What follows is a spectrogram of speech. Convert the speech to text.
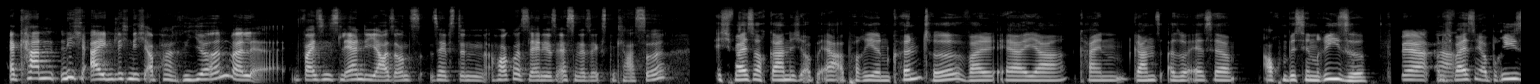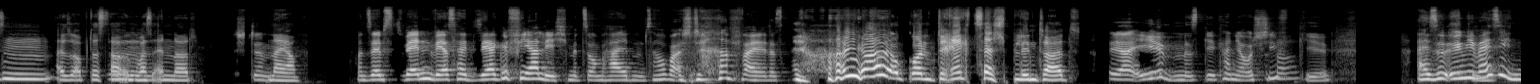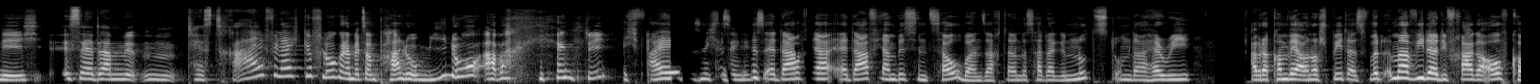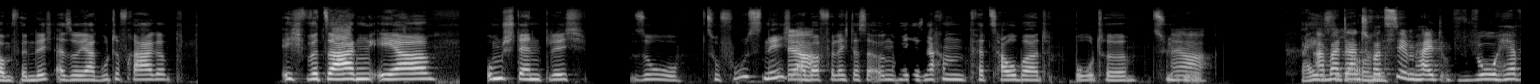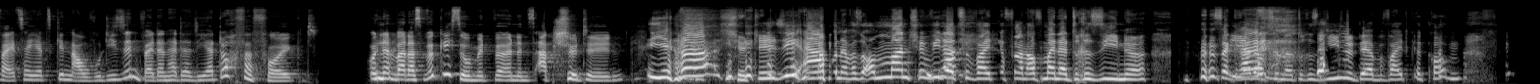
Er kann nicht eigentlich nicht apparieren, weil, äh, weiß ich, es lernen die ja sonst, selbst in Hogwarts lernen die das erst in der sechsten Klasse. Ich weiß auch gar nicht, ob er apparieren könnte, weil er ja kein ganz, also er ist ja auch ein bisschen Riese. Ja, Und ich weiß nicht, ob Riesen, also ob das da Mhm. irgendwas ändert. stimmt. Naja. Und selbst wenn, wäre es halt sehr gefährlich mit so einem halben Zauberstab, weil das Ja, ja, oh Gott, direkt zersplintert. Ja, eben. Es geht, kann ja auch schief gehen. Also irgendwie Stimmt. weiß ich nicht. Ist er da mit einem Testral vielleicht geflogen oder mit so einem Palomino? Aber irgendwie. Ich weiß es nicht. Das Weiß nicht. ist, er darf ja, er darf ja ein bisschen zaubern, sagt er. Und das hat er genutzt, um da Harry. Aber da kommen wir ja auch noch später. Es wird immer wieder die Frage aufkommen, finde ich. Also ja, gute Frage. Ich würde sagen, eher umständlich so zu Fuß nicht, Ja. aber vielleicht, dass er irgendwelche Sachen verzaubert, Boote, Züge. Ja. Weiß Aber dann trotzdem halt, woher weiß er jetzt genau, wo die sind? Weil dann hat er die ja doch verfolgt. Und dann war das wirklich so mit Vernons Abschütteln. Ja, schüttel sie ab. Und er war so, oh Mann, schon wieder zu weit gefahren auf meiner Dresine. ist er Ja. gerade auf so einer Dresine derbe weit gekommen.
